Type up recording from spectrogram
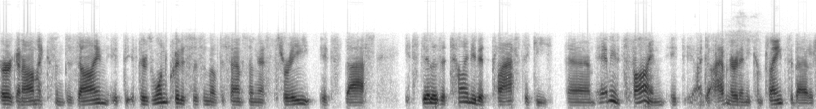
ergonomics and design. If, if there's one criticism of the Samsung S3, it's that it still is a tiny bit plasticky. Um, I mean, it's fine. It, I, I haven't heard any complaints about it.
